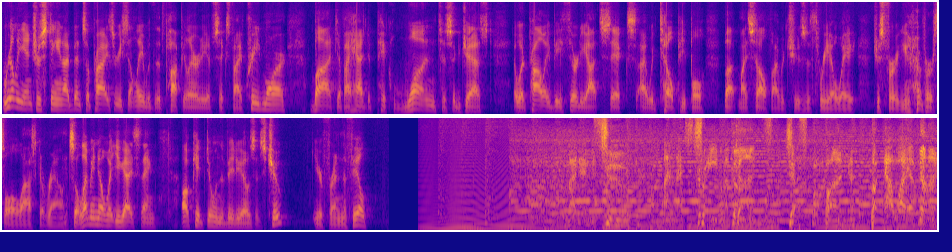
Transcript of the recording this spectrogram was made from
really interesting. I've been surprised recently with the popularity of 6.5 Creedmoor, but if I had to pick one to suggest, it would probably be 30-06. I would tell people, but myself, I would choose a 308 just for a universal Alaska round. So let me know what you guys think. I'll keep doing the videos. It's Chu, your friend in the field. My name is Chu. I like to trade my guns just for fun, but now I have none.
